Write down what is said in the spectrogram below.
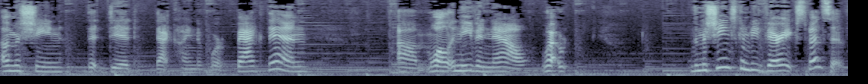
a machine that did that kind of work. Back then, um, well, and even now, the machines can be very expensive.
